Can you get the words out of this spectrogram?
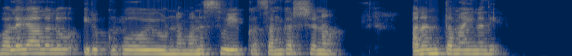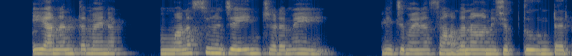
వలయాలలో ఇరుక్కుపోయి ఉన్న మనస్సు యొక్క సంఘర్షణ అనంతమైనది. ఈ అనంతమైన మనస్సును జయించడమే నిజమైన సాధన అని చెప్తూ ఉంటారు.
